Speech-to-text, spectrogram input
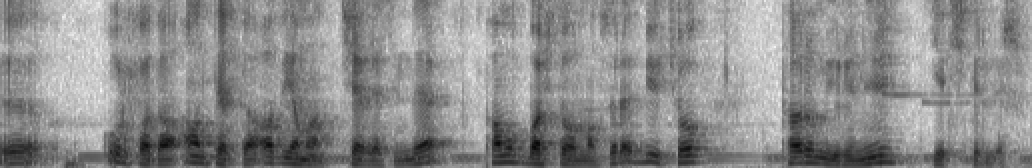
Ee, Urfa'da, Antep'te, Adıyaman çevresinde pamuk başta olmak üzere birçok tarım ürünü yetiştirilir.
